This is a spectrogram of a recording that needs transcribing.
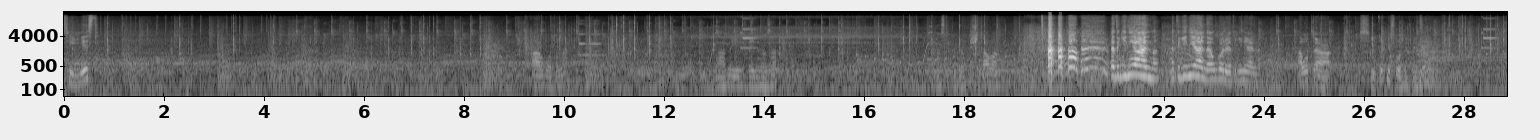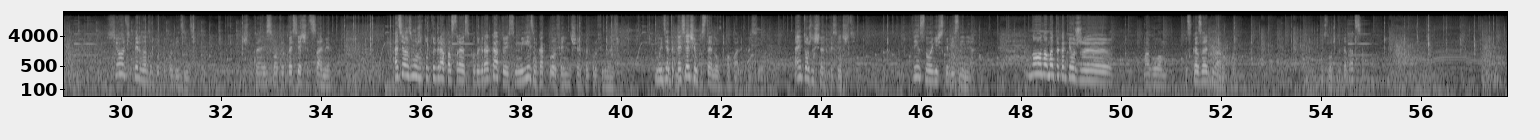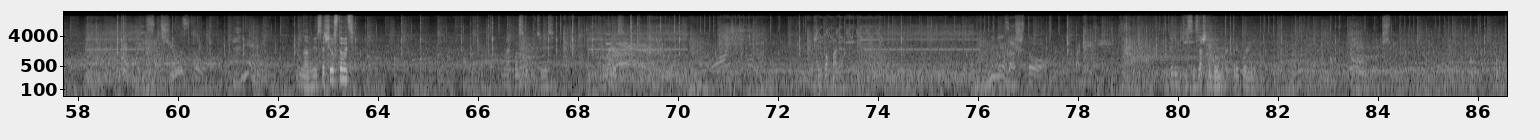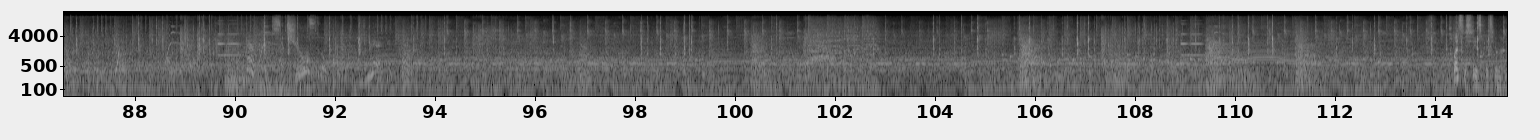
Ти есть. Ар, вот она. Ладно, едем, поедем назад. Раз так игра посчитала. Это гениально! Это гениально, я вам говорю, это гениально. А вот а, Си, тут несложно найти. Все, теперь надо только победить. Что-то я не смотрю, косячат сами. Хотя, возможно, тут игра подстраивается под игрока, то есть мы едем как профи, они начинают как профи гнать. Мы где-то косячим, постоянно ух, попали красиво. Они тоже начинают косячить. Единственное логическое объяснение. Но нам это, как я уже могу вам подсказать, на руку. Несложно догадаться. Не надо мне сочувствовать. Вас выкрутились. Порвались. Даже не попали. Ни за что. Побереги. Берегись, ни за что было бы так прикольней. Хватит сидит, скотина.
